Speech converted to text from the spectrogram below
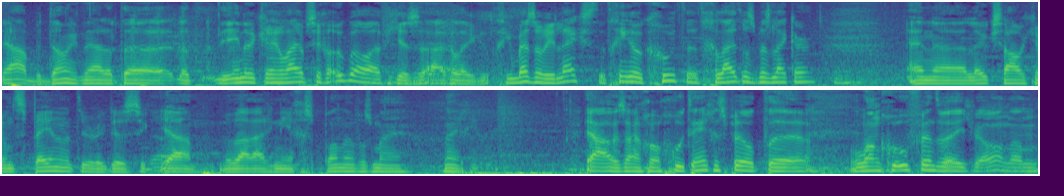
Ja, bedankt. Nou, dat, eh, dat, die indruk kregen wij op zich ook wel eventjes eigenlijk. Het ging best wel relaxed. Het ging ook goed. Het geluid was best lekker. En eh leuk zaaltje om te spelen natuurlijk. Dus ik, ja. we waren eigenlijk niet gespannen volgens mij. Nee. Ja, we zijn gewoon goed ingespeeld. eh, lang geoefend, weet je wel. En dan,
